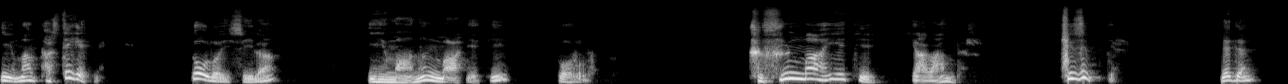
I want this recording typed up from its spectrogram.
İman tasdik etmek. Dolayısıyla imanın mahiyeti doğruluk. Küfrün mahiyeti yalandır. Kiziptir. Neden?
